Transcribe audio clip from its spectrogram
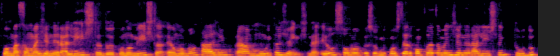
formação mais generalista do economista é uma vantagem para muita gente, né? Eu sou uma pessoa que me considero completamente generalista em tudo,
